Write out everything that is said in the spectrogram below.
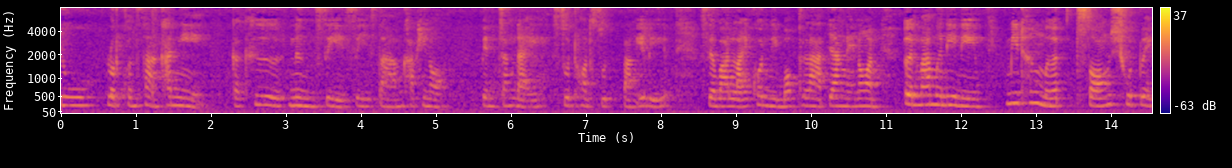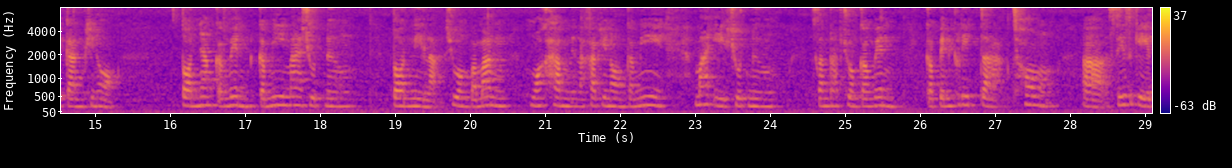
ยูรถคนสางคันนี้ก็คือ 1443 ค่ะพี่น้อง เป็นจังใดสุดฮอตสุดปังอิลีเสือบานหลายคนนี่บอกพลาดอย่างแน่นอน เอินว่ามือนี้นี่มีทั้งเมิดสองชุดด้วยกันพี่น้อง ตอนย่ำกลางเว้นก็มีมาชุดหนึ่งตอนนี้ล่ะ ช่วงประมาณหัวค่ำนี่แหละค่ะพี่น้องก็มีมาอีกชุดหนึ่งสำหรับช่วงกลางเว้นก็เป็นคลิปจากช่องซีสเกต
